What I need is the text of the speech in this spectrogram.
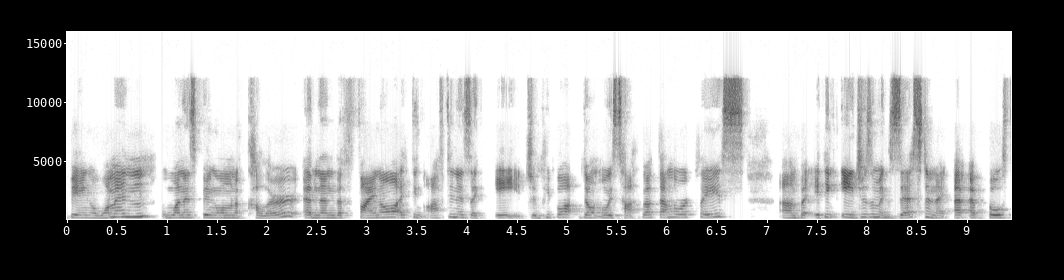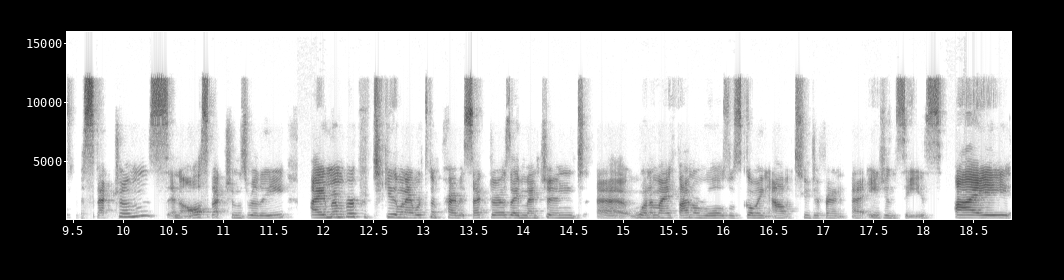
being a woman, one is being a woman of color, and then the final, I think, often is like age, and people don't always talk about that in the workplace. Um, but I think ageism exists and at, both spectrums and all spectrums really. I remember particularly when I worked in the private sector, as I mentioned, uh, one of my final roles was going out to different uh, agencies. I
